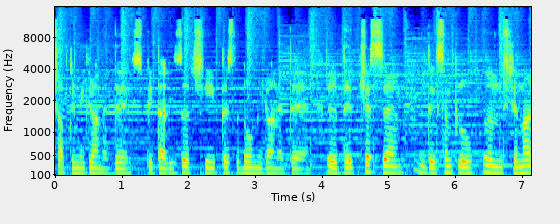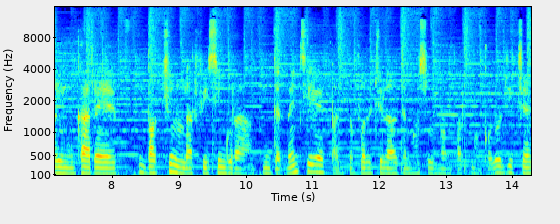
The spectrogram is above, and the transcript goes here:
7 milioane de spitalizări și peste 2 milioane de decese, de exemplu, în scenariul în care vaccinul ar fi singura intervenție, adică fără celelalte măsuri non-farmacologice,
